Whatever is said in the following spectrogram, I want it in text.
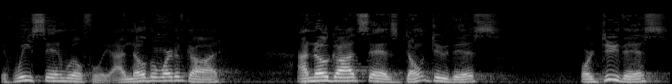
If we sin willfully, I know the Word of God. I know God says, don't do this or do this,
